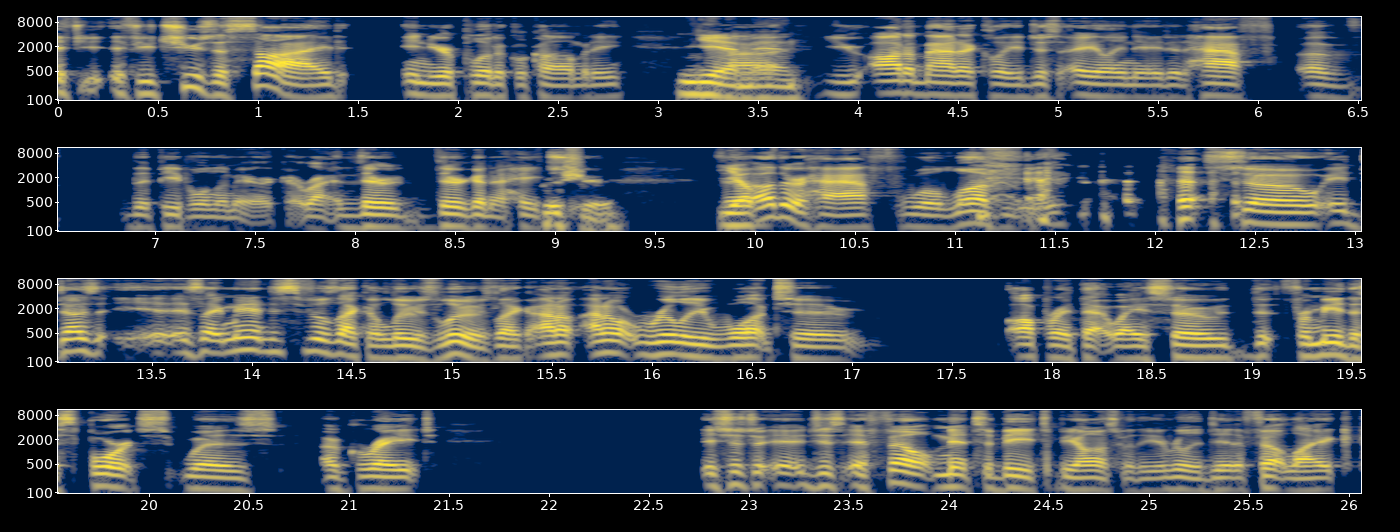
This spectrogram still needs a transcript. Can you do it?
if you if you choose a side in your political comedy, Yeah, uh, man. you automatically just alienated half of the people in America, right? They're they're gonna hate For you. sure. The Yep. other half will love you. so it does. It's like, man, this feels like a lose lose. Like I don't I don't really want to operate that way. So th- for me, the sports was a great. It's just it just it felt meant to be. To be honest with you, it really did. It felt like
